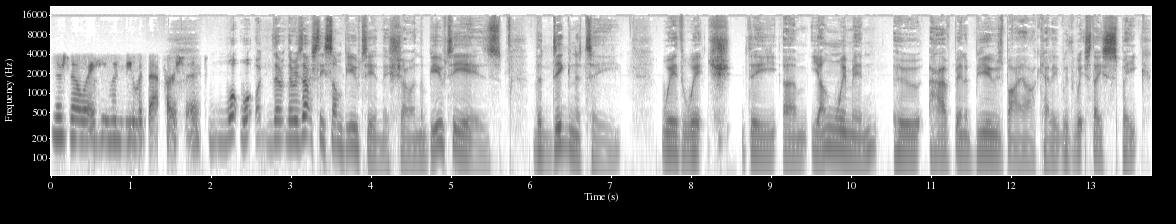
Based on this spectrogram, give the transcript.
there's no way he would be with that person." what what what- there, there is actually some beauty in this show, and the beauty is the dignity with which the um, young women who have been abused by R. Kelly, with which they speak.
